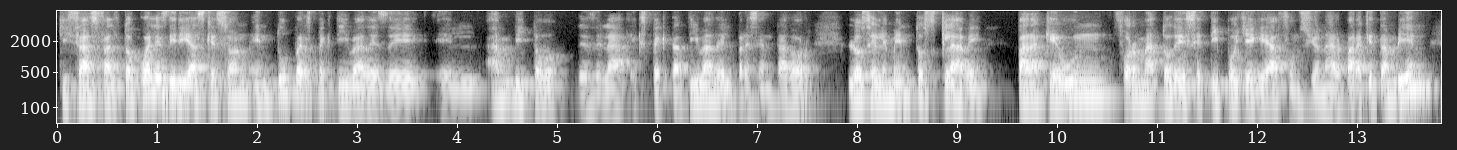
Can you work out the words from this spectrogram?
quizás faltó. ¿Cuáles dirías que son, en tu perspectiva, desde el ámbito, desde la expectativa del presentador, los elementos clave para que un formato de ese tipo llegue a funcionar? Para que también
